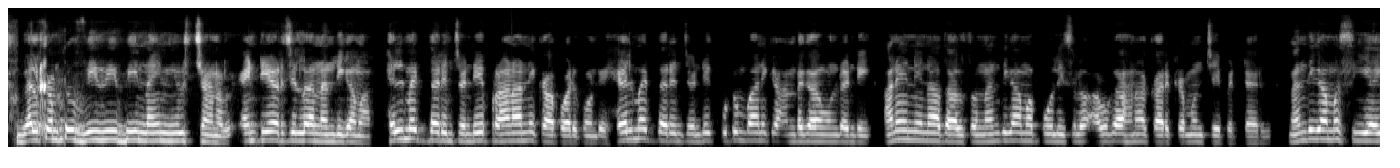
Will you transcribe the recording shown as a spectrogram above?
Welcome to VVB nine news channel NTR జిల్లా నందిగామ. హెల్మెట్ ధరించండి ప్రాణాన్ని కాపాడుకోండి. హెల్మెట్ ధరించండి కుటుంబానికి అండగా ఉండండి అనే నినాదాలతో నందిగామ పోలీసులు అవగాహన కార్యక్రమం చేపట్టారు. నందిగామ సిఐ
